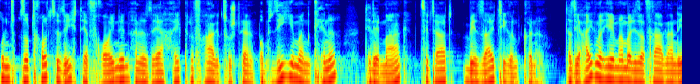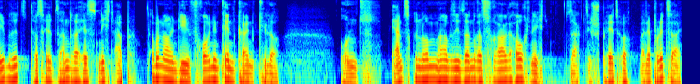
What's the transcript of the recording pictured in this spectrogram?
und so traut sie sich, der Freundin eine sehr heikle Frage zu stellen. Ob sie jemanden kenne, der den Mark, Zitat, beseitigen könne. Dass ihr eigener Ehemann bei dieser Frage daneben sitzt, das hält Sandra S. nicht ab. Aber nein, die Freundin kennt keinen Killer. Und ernst genommen haben sie Sandras Frage auch nicht, sagt sie später bei der Polizei.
